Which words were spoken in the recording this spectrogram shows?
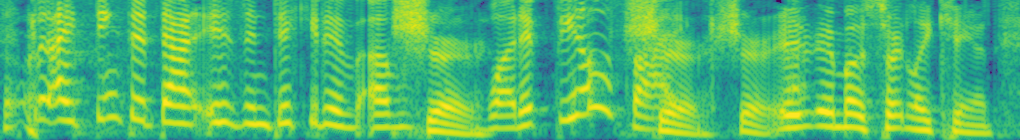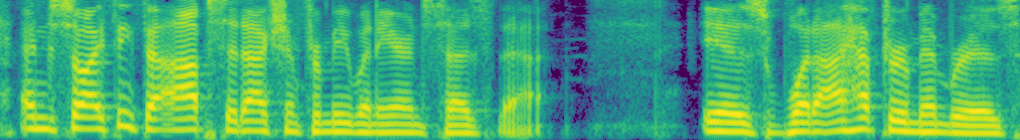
but I think that that is indicative of Sure. what it feels like. sure, sure. It, it most certainly can. And so I think the opposite action for me when Erin says that is what I have to remember is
